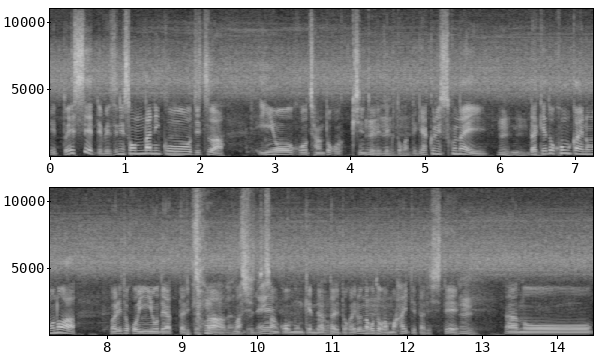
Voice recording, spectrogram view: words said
えっと、エッセイって別にそんなにこう、実は引用をこうちゃんとこうきちんと入れていくとかって逆に少ないだけど今回のものは割とこう引用であったりとか、まあ、参考文献であったりとかいろんなことがまあ入ってたりして、あの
